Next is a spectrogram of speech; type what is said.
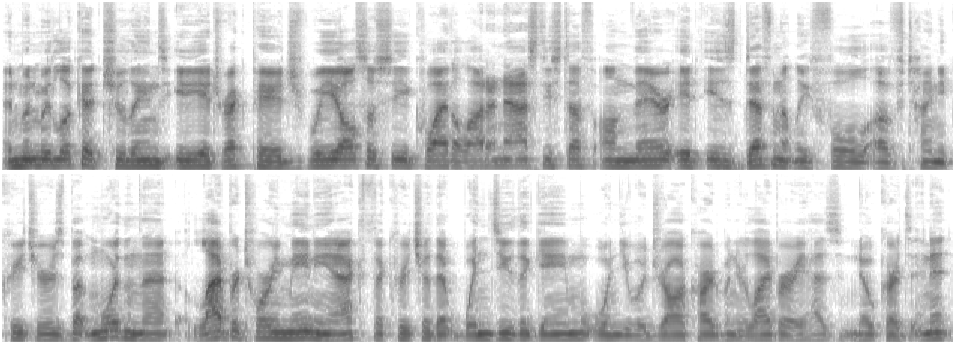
And when we look at Chulane's EDHREC page, we also see quite a lot of nasty stuff on there. It is definitely full of tiny creatures, but more than that, Laboratory Maniac, the creature that wins you the game when you would draw a card when your library has no cards in it,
